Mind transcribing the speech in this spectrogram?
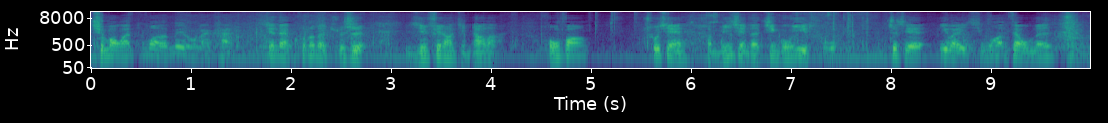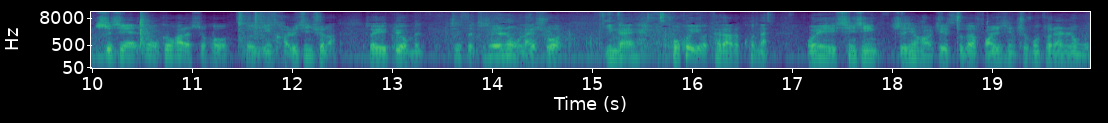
情报官通报的内容来看，现在空中的局势已经非常紧张了。红方出现很明显的进攻意图，这些意外情况在我们事先任务规划的时候都已经考虑进去了，所以对我们这次执行任务来说，应该不会有太大的困难。我们有信心执行好这次的防御性制空作战任务。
